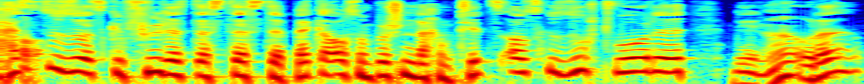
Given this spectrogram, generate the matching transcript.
hast du so das Gefühl, dass, dass, dass der Bäcker auch so ein bisschen nach dem Titz ausgesucht wurde? Nee, ne, oder?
